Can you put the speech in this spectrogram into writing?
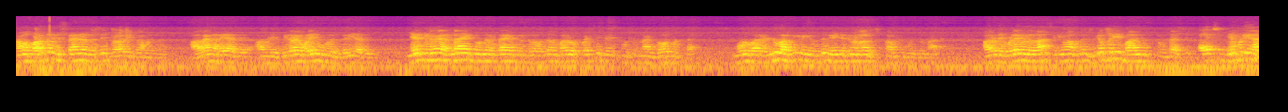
நம்ம படத்தோட ஸ்டாண்டர்ட் வச்சு விளைவிக்கலாம்னு அதெல்லாம் கிடையாது. அவருடைய விதா உழைப்பு உங்களுக்கு தெரியாது. ஏற்கனவே ரெண்டாயிரத்தி ஒன்று ரெண்டாயிரத்தி ரெண்டுல வந்து அந்த மாதிரி ஒரு ஃப்ளெக்ஸி ப்ரைஸ் கொடுத்துருந்தாங்க கவர்மெண்ட்டில் மூணு வாரம் ரெண்டு வாரத்துக்கு நீங்க வந்து ரேட் என்ன வேணாலும் அப்படின்னு கொடுத்துருந்தாங்க அதனுடைய விளைவுல தான் சினிமா வந்து மிகப்பெரிய பாதிப்பு உண்டாச்சு. எப்படின்னா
